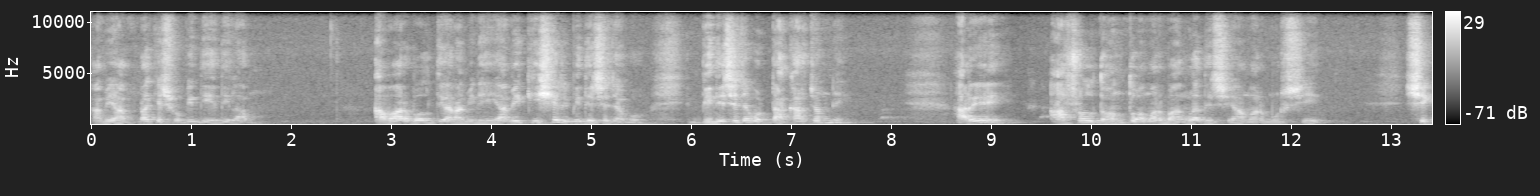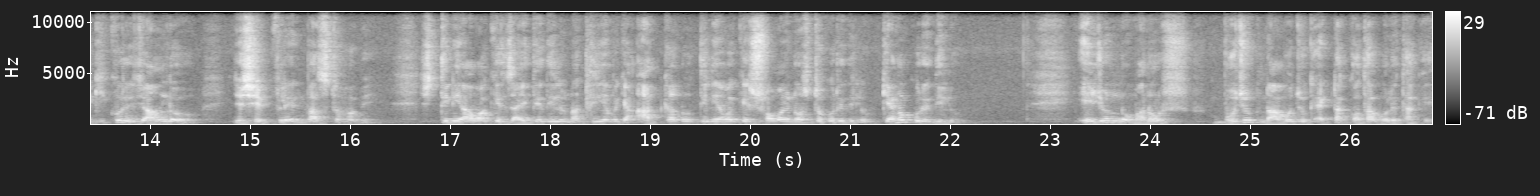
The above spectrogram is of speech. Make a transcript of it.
আমি আপনাকে ছবি দিয়ে দিলাম। আমার বলতে আর আমি নেই, আমি কিসের বিদেশে যাব? বিদেশে যাব টাকার জন্যে? আরে, আসল ধন তো আমার বাংলাদেশে, আমার মুর্শিদ। সে কি করে জানলো যে সে প্লেন বাসটা হবে? তিনি আমাকে যাইতে দিল না, তিনি আমাকে আটকালো, তিনি আমাকে সময় নষ্ট করে দিল। কেন করে দিল? এই জন্য মানুষ বুঝুক না বুঝুক একটা কথা বলে থাকে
